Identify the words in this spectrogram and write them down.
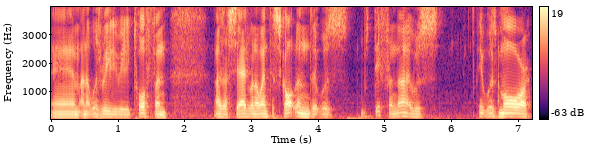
um, and it was really really tough and as I said when I went to Scotland it was it was different eh? it was it was more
